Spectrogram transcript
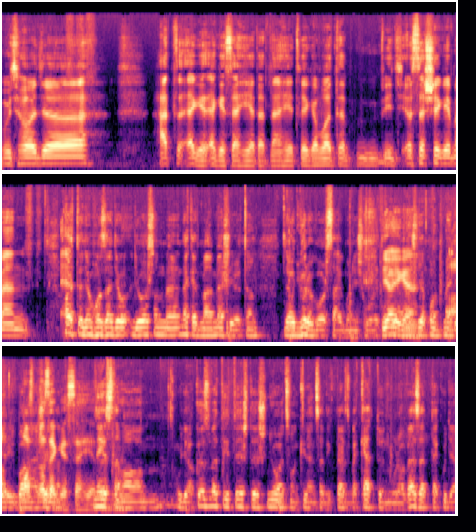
úgyhogy hát egész, egészen hihetetlen hétvége volt. Így összességében Hagyd tegyem hozzá gyor- gyorsan, mert neked már meséltem, de hogy Görögországban is volt. Ja, igen. Ugye pont Megyeri Az- Balázs. az egészen hihetetlen. Néztem a, ugye a közvetítést, és 89. percben 2 0 vezettek, ugye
